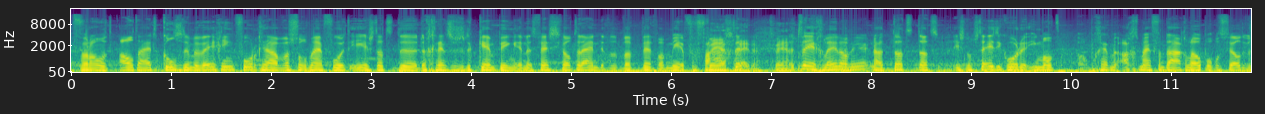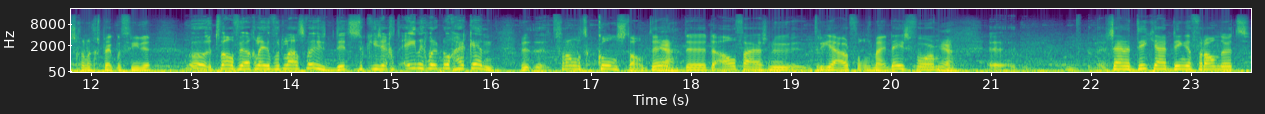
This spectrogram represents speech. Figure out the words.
verandert altijd, constant in beweging. Vorig jaar was volgens mij voor het eerst dat de, de grens tussen de camping en het festivalterrein dat wat, werd wat meer vervaagd. Twee jaar geleden. Twee jaar Twee jaar geleden alweer. Nou, dat, dat is nog steeds. Ik hoorde iemand op een gegeven moment achter mij vandaag lopen op het veld. Die was gewoon een gesprek met vrienden. Oh, Twaalf jaar geleden voor het laatst geweest. Dit stukje is echt het enige wat ik nog herken. Het, het verandert constant. Hè? Ja. De, de Alfa is nu drie jaar oud volgens mij in deze vorm. Ja. Zijn er dit jaar dingen veranderd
